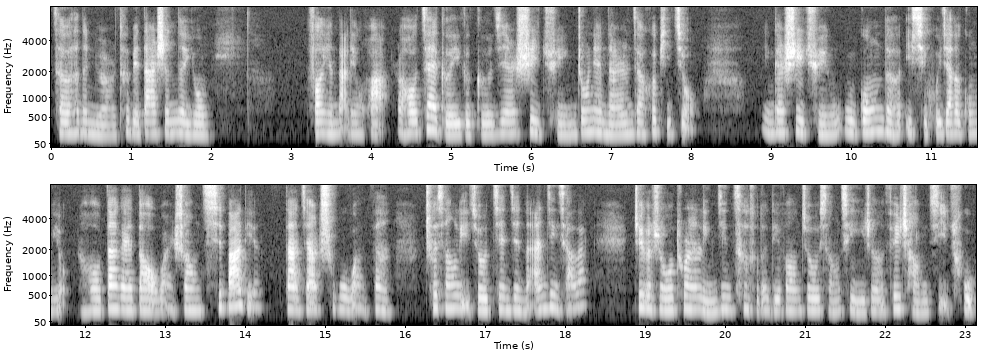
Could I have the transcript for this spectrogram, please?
在和她的女儿特别大声的用方言打电话，然后再隔一个隔间是一群中年男人在喝啤酒，应该是一群务工的一起回家的工友。然后大概到晚上七八点，大家吃过晚饭。车厢里就渐渐的安静下来。这个时候，突然临近厕所的地方就响起一阵非常急促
